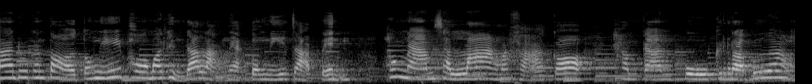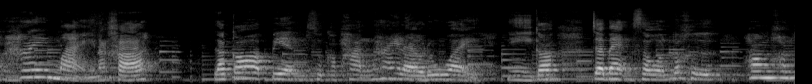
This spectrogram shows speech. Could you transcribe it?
มาดูกันต่อตรงนี้พอมาถึงด้านหลังเนี่ย ตรงนี้จะเป็นห้องน้ำชั้นล่างนะคะ ก็ทำการปูกระเบื้องให้ใหม่นะคะ แล้วก็เปลี่ยนสุขภัณฑ์ให้แล้วด้วย นี่ก็จะแบ่งโซนก็คือห้องค่อน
